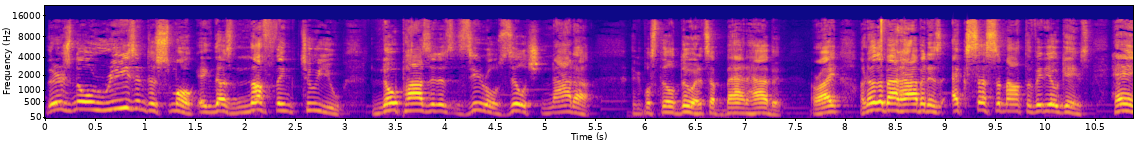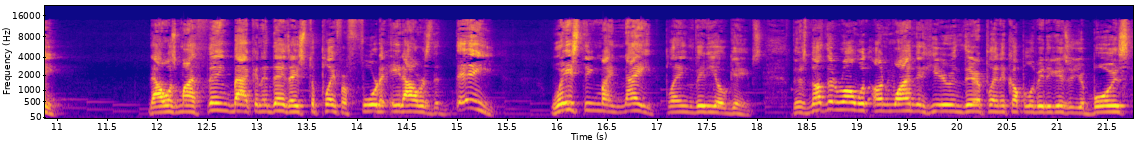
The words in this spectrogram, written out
There's no reason to smoke. It does nothing to you. No positives, zero, zilch, nada. And people still do it. It's a bad habit. All right. Another bad habit is excess amount of video games. Hey, that was my thing back in the days. I used to play for four to eight hours a day, wasting my night playing video games. There's nothing wrong with unwinding here and there, playing a couple of video games with your boys.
